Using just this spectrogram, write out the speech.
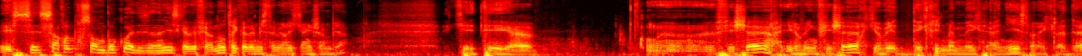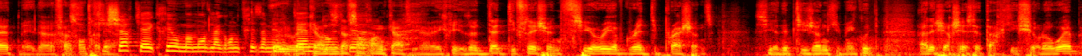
Et ça ressemble beaucoup à des analyses qu'avait fait un autre économiste américain que j'aime bien, qui était euh, euh, Fisher, Irving Fisher, qui avait décrit le même mécanisme avec la dette, mais de façon très Fisher qui a écrit au moment de la grande crise américaine. en 1934, il avait écrit The Debt Deflation Theory of Great Depressions. S'il y a des petits jeunes qui m'écoutent, allez chercher cet article sur le web.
